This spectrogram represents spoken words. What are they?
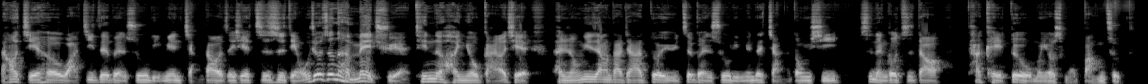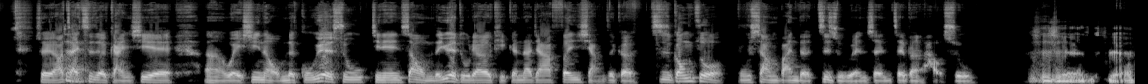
然后结合瓦基这本书里面讲到的这些知识点，我觉得真的很 match 诶，听得很有感，而且很容易让大家对于这本书里面在讲的东西是能够知道。它可以对我们有什么帮助？所以要再次的感谢呃伟星呢，我们的古月书今天上我们的阅读聊聊题，跟大家分享这个只工作不上班的自主人生这本好书。谢谢谢谢。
